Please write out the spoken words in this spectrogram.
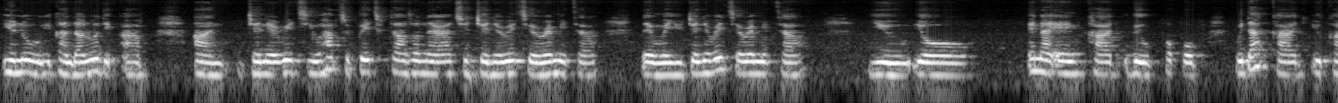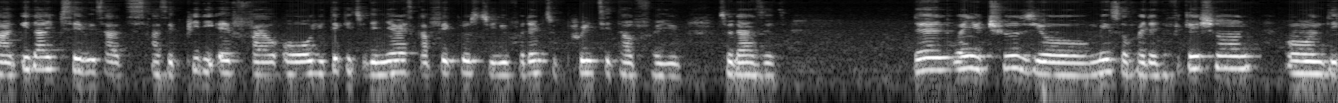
you know you can download the app and generate you have to pay 2000 naira to generate your Remita. Then when you generate your Remita you your NIN card will pop up. With that card you can either save it as, as a PDF file or you take it to the nearest cafe close to you for them to print it out for you. So that's it. Then when you choose your means of identification on the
